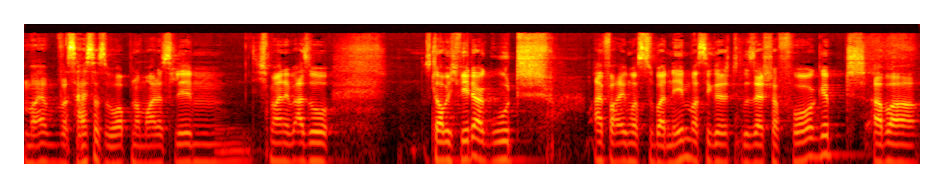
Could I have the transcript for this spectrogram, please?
was heißt das überhaupt, normales Leben? Ich meine, also, ist glaube ich weder gut, einfach irgendwas zu übernehmen, was die Gesellschaft vorgibt, aber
